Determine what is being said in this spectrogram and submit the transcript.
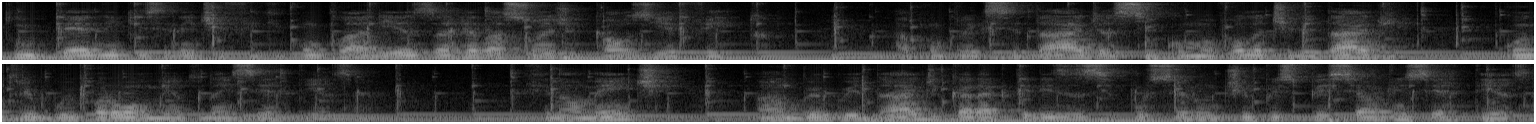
que impedem que se identifique com clareza relações de causa e efeito. A complexidade, assim como a volatilidade, contribui para o aumento da incerteza. Finalmente, a ambiguidade caracteriza-se por ser um tipo especial de incerteza.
